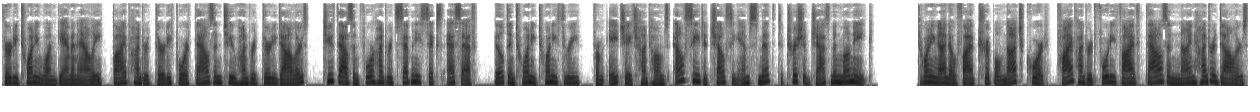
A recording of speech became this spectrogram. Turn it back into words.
3021 Gammon Alley, $534,230, 2476 SF, built in 2023, from H. H. Hunt Homes LC to Chelsea M. Smith to Trisha Jasmine Monique. 2905 Triple Notch Court, $545,900,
